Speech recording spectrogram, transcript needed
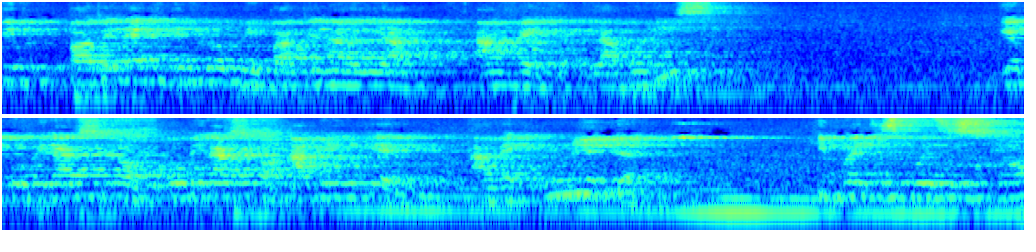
qui, partenaire qui développe partenariat avec la police, il y a une coopération, coopération américaine avec NUD qui prend disposition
